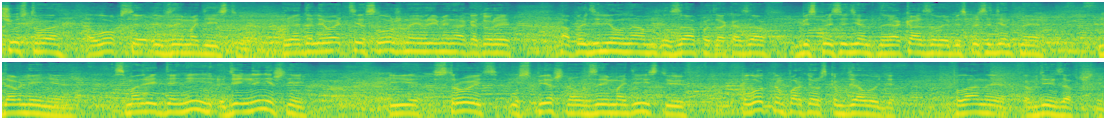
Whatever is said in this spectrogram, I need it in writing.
чувство локтя и взаимодействия, преодолевать те сложные времена, которые определил нам Запад, оказав беспрецедентное, оказывая беспрецедентное давление, смотреть день, день нынешний и строить успешного взаимодействия в плотном партнерском диалоге. Планы в день завтрашний.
